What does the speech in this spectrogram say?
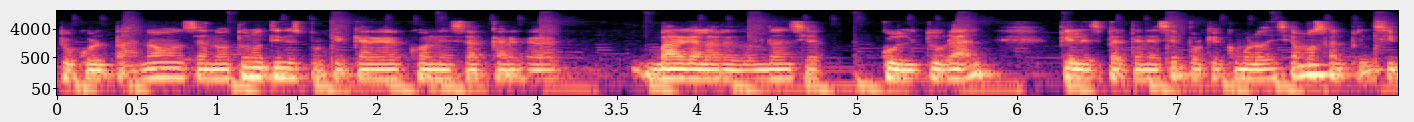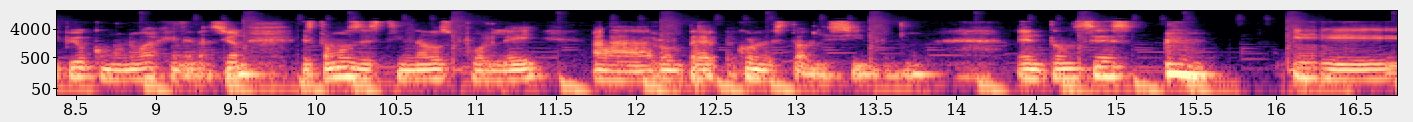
tu culpa, ¿no? O sea, no, tú no tienes por qué cargar con esa carga, valga la redundancia, cultural que les pertenece, porque como lo decíamos al principio, como nueva generación, estamos destinados por ley a romper con lo establecido. Entonces, eh,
